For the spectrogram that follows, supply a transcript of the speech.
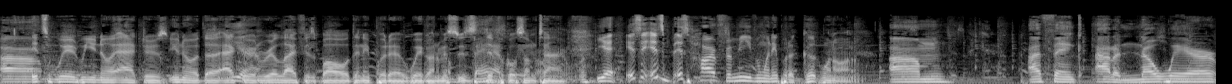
um It's weird when you know actors, you know the actor Yeah. in real life is bald and they put a wig on him. It's, it's difficult sometimes. Yeah, it's it's it's hard for me even when they put a good one on him. Um, I think out of nowhere,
